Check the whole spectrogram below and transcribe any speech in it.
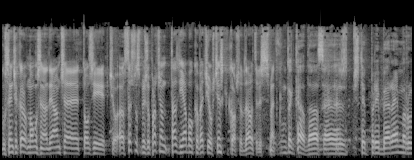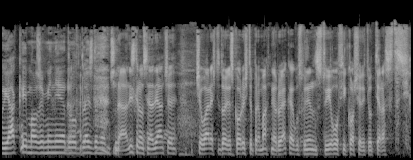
Господин Чакъров, много се надявам, че този пчел... Всъщност, между прочим, тази ябълка вече е общински кошер. Давате ли си сметка? Така, да, сега ще приберем рояка и можем и ние да отглеждаме пчели. Да, искрено се надявам, че пчеларя ще дойде скоро и ще премахне рояка, а господин Стоилов и кошерите от терасата си.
